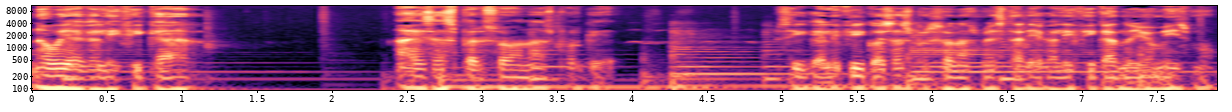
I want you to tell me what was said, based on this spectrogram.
No voy a calificar a esas personas porque si califico a esas personas me estaría calificando yo mismo.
